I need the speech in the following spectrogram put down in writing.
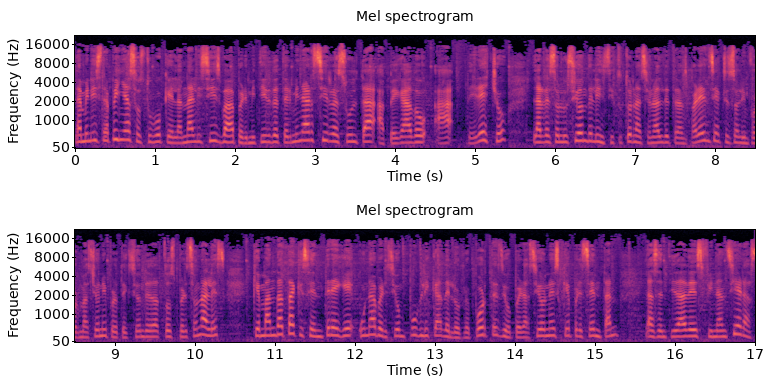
La ministra Piña sostuvo que el análisis va a permitir determinar si resulta apegado a derecho la resolución del Instituto Nacional de Transparencia, Acceso a la Información y Protección de Datos Personales, que mandata que se entregue una versión pública de los reportes de operaciones que presentan las entidades financieras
